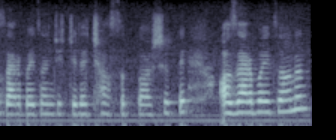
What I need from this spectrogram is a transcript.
Azərbaycan get-gedə kasıblaşıbdır. Azərbaycanın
